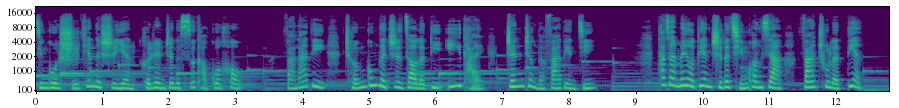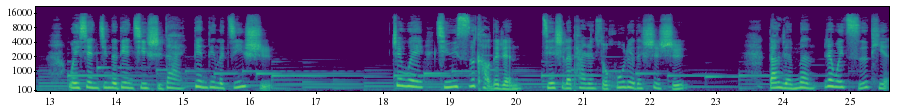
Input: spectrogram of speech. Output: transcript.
经过十天的试验和认真的思考过后，法拉第成功的制造了第一台真正的发电机。他在没有电池的情况下发出了电，为现今的电气时代奠定了基石。这位勤于思考的人，揭示了他人所忽略的事实：当人们认为磁铁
